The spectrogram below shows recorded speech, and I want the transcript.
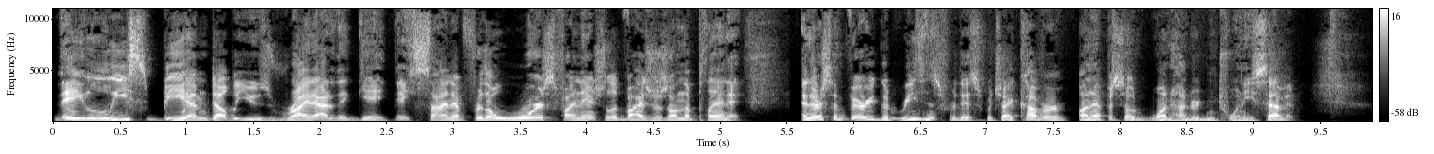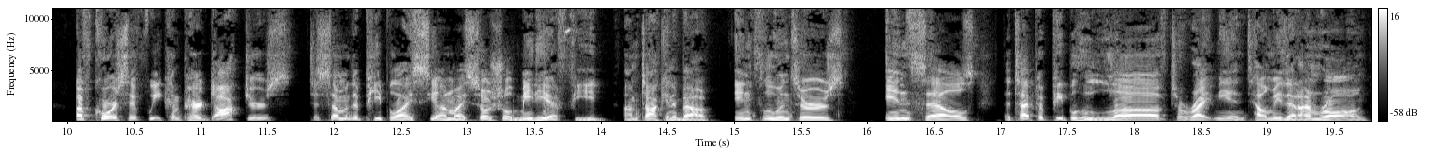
They lease BMWs right out of the gate. They sign up for the worst financial advisors on the planet. And there's some very good reasons for this, which I cover on episode 127. Of course, if we compare doctors to some of the people I see on my social media feed, I'm talking about influencers, incels, the type of people who love to write me and tell me that I'm wrong.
